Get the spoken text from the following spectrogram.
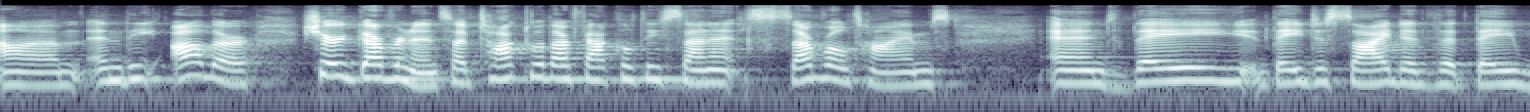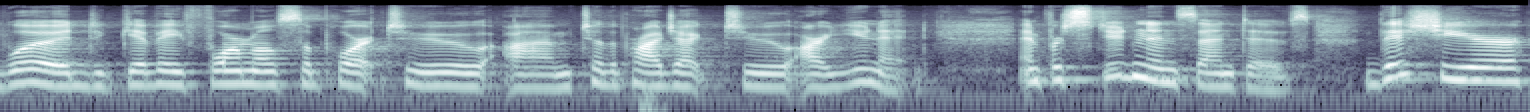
Um, and the other, shared governance. I've talked with our faculty senate several times, and they they decided that they would give a formal support to um, to the project to our unit. And for student incentives, this year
